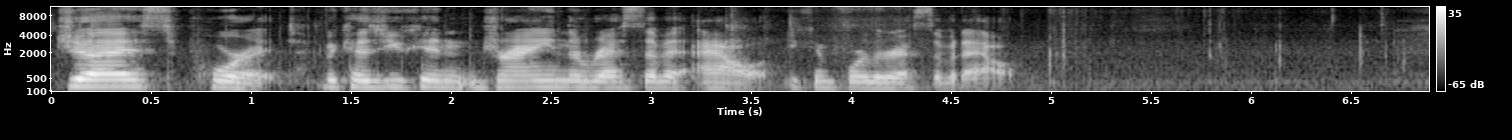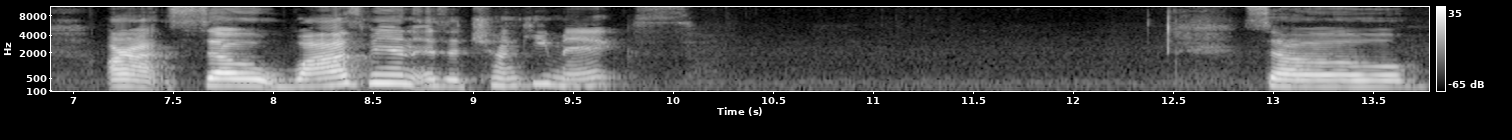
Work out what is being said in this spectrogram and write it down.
Just pour it because you can drain the rest of it out. You can pour the rest of it out. All right, so Wiseman is a chunky mix. So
